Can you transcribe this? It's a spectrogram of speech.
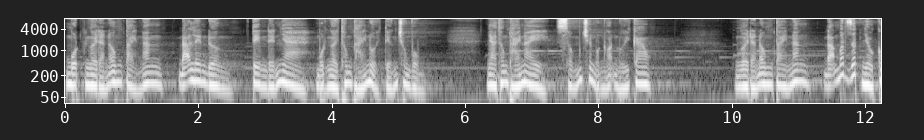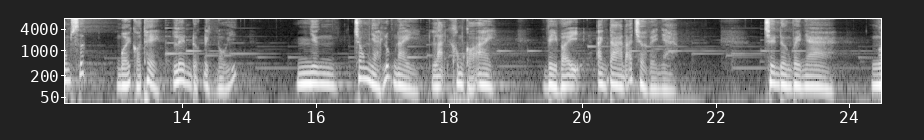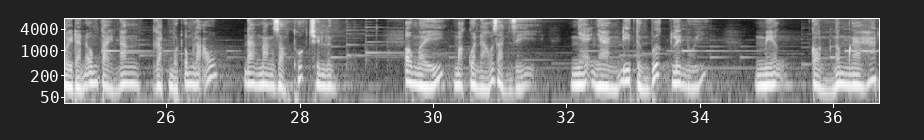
Một người đàn ông tài năng đã lên đường tìm đến nhà một người thông thái nổi tiếng trong vùng nhà thông thái này sống trên một ngọn núi cao. Người đàn ông tài năng đã mất rất nhiều công sức mới có thể lên được đỉnh núi. Nhưng trong nhà lúc này lại không có ai. Vì vậy, anh ta đã trở về nhà. Trên đường về nhà, người đàn ông tài năng gặp một ông lão đang mang giỏ thuốc trên lưng. Ông ấy mặc quần áo giản dị, nhẹ nhàng đi từng bước lên núi. Miệng còn ngâm nga hát.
